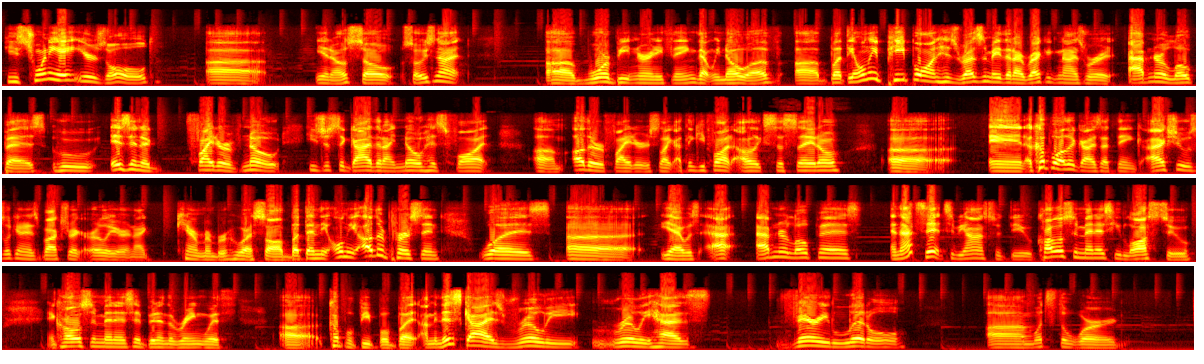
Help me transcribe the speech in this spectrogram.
he's 28 years old uh you know so so he's not uh war beaten or anything that we know of uh but the only people on his resume that i recognize were abner lopez who isn't a fighter of note he's just a guy that i know has fought um other fighters. Like i think he fought alex Cicero, uh and a couple other guys i think. I actually was looking at his box rec earlier and i can't remember who i saw. But then the only other person was uh yeah it was A- abner lopez and that's it to be honest with you. Carlos jimenez he lost to and carlos jimenez had been in the ring with uh, a couple people. But i mean this guy is really really has very little um what's the word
